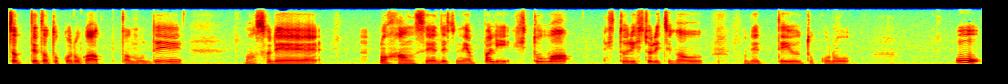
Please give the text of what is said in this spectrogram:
ちゃってたところがあったので、まあ、それの反省ですねやっぱり人は一人一人違うのでっていうところを、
